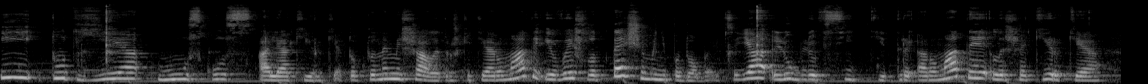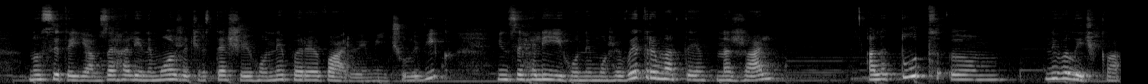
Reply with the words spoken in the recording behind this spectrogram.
І тут є мускус а-ля кірки. Тобто намішали трошки ті аромати, і вийшло те, що мені подобається. Я люблю всі ті три аромати, лише кірки носити я взагалі не можу через те, що його не переварює мій чоловік. Він взагалі його не може витримати, на жаль. Але тут ем, невеличка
